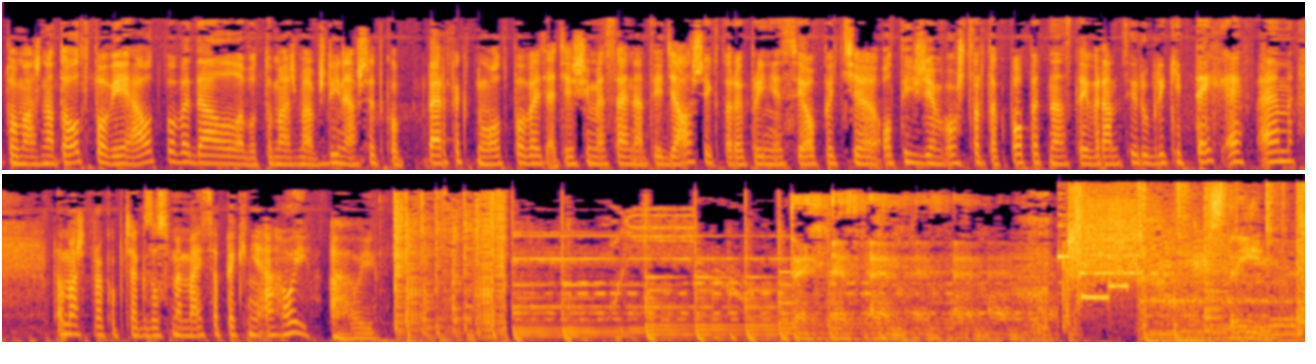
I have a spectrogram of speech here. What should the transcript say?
Tomáš na to odpovie a odpovedal, lebo Tomáš má vždy na všetko perfektnú odpoveď a tešíme sa aj na tie ďalšie, ktoré prinesie opäť e, o týždeň vo štvrtok po 15. v rámci rubriky Tech FM. Tomáš Prokopčak z Osme, maj sa pekne, ahoj. Ahoj. Tech FM. Stream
